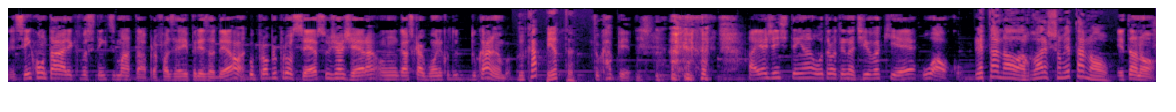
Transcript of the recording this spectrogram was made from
né? Sem contar a área que você tem que desmatar para fazer a represa dela, o próprio processo já gera um gás carbônico do, do caramba, Do capeta. Do capeta. Aí a gente tem a outra alternativa que é o álcool. Etanol, agora chama etanol. Etanol.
